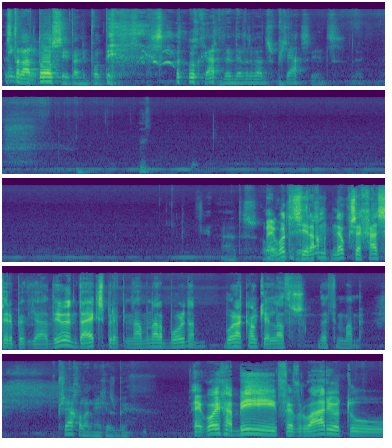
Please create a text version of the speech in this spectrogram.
Δεν Στρατός ήταν υποτίθεται. Ξέρω, Κάτι δεν έπρεπε να τους πιάσει έτσι. Άντες, Εγώ όλοι τη σειρά έτσι. μου την έχω ξεχάσει ρε παιδιά. 2.96 πρέπει να ήμουν, αλλά μπορεί να, μπορεί να κάνω και λάθος. Δεν θυμάμαι. Ποια χρόνια έχεις μπει; Εγώ είχα μπει Φεβρουάριο του...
